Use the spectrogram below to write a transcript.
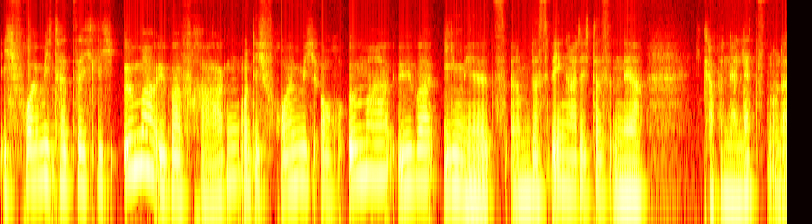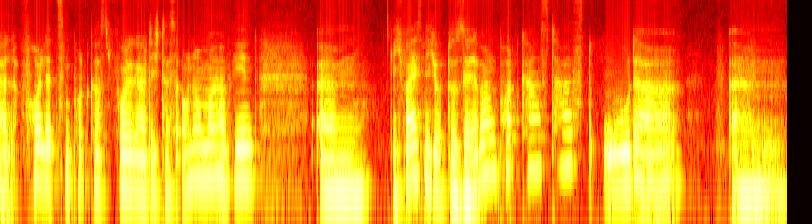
ich freue mich tatsächlich immer über Fragen und ich freue mich auch immer über E-Mails. Ähm, deswegen hatte ich das in der, ich glaube in der letzten oder vorletzten Podcast-Folge hatte ich das auch nochmal erwähnt. Ähm, ich weiß nicht, ob du selber einen Podcast hast oder ähm,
